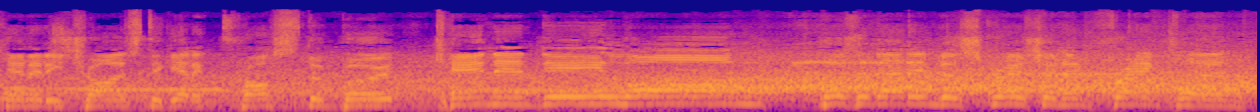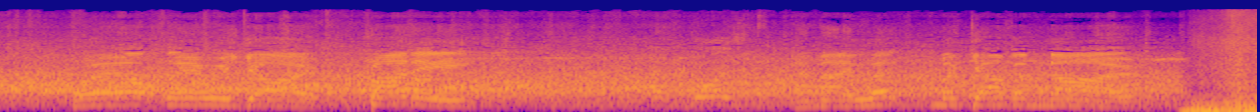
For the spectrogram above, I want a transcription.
Kennedy tries to get across the boot. Kennedy long because of that indiscretion. And Franklin, well, there we go. Buddy. And they let McGovern know.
